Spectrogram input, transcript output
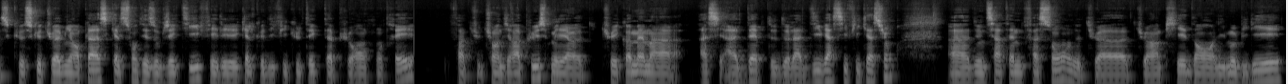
ce, que, ce que tu as mis en place, quels sont tes objectifs et les quelques difficultés que tu as pu rencontrer, enfin tu, en diras plus, mais tu es quand même assez adepte de la diversification d'une certaine façon. Tu as, tu as un pied dans l'immobilier,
